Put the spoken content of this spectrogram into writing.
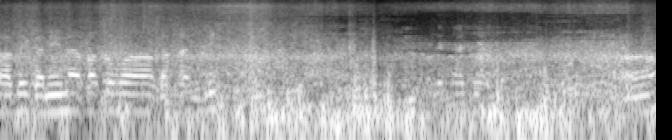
Grabe, kanina pa ito mga kataglis. Ah.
